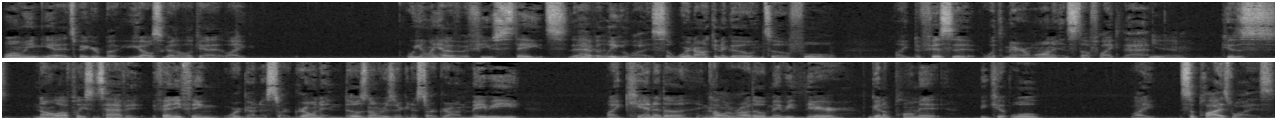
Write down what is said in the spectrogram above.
Well, I mean, yeah, it's bigger, but you also got to look at it like we only have a few states that have it legalized, so we're not going to go into a full like deficit with marijuana and stuff like that Yeah. because not a lot of places have it. If anything, we're going to start growing it, and those numbers are going to start growing. Maybe like Canada and Mhm. Colorado, maybe they're going to plummet because well, like supplies wise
